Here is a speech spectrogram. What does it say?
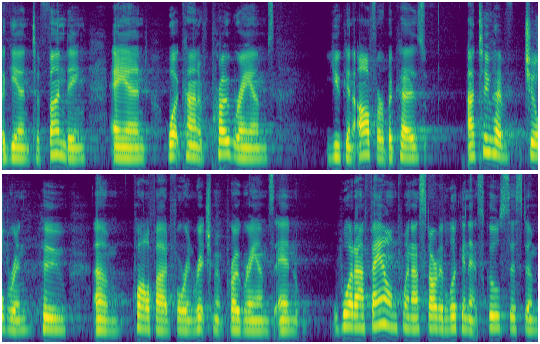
again to funding and what kind of programs you can offer because I too have children who um, qualified for enrichment programs. And what I found when I started looking at school system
